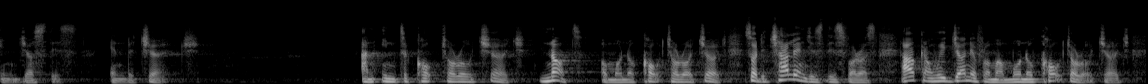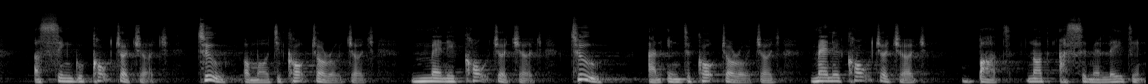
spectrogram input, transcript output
injustice in the church. An intercultural church, not a monocultural church. So the challenge is this for us. How can we journey from a monocultural church, a single culture church, to a multicultural church, many culture church, to an intercultural church, many culture church, but not assimilating,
